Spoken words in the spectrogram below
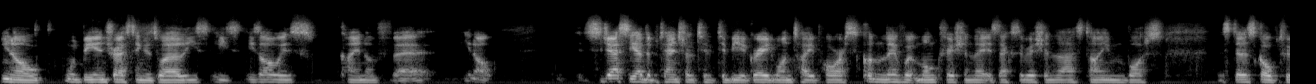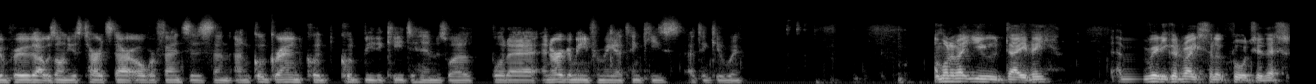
you know, would be interesting as well. He's he's he's always kind of uh, you know suggests he had the potential to, to be a grade one type horse. Couldn't live with Monkfish in latest exhibition last time, but still scope to improve. That was only his third start over fences, and, and good ground could could be the key to him as well. But uh, Energumene for me, I think he's I think he'll win. And what about you, Davey? A really good race to look forward to this.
